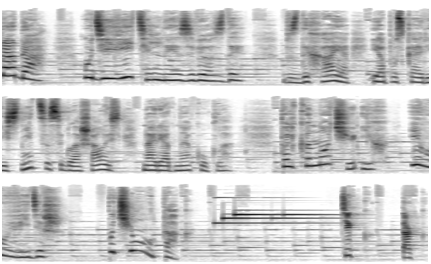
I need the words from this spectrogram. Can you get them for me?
«Да-да, удивительные звезды!» Вздыхая и опуская ресницы, соглашалась нарядная кукла. «Только ночью их и увидишь. Почему так?» Тик-так,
